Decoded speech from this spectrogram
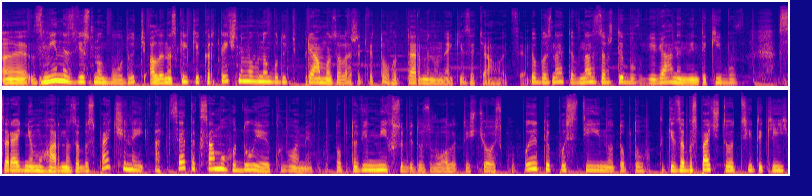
е, зміни, звісно, будуть, але наскільки критичними вони будуть, прямо залежить від того терміну, на який затягується. Бо знаєте, в нас завжди був львів'янин, він такий був в середньому гарно забезпечений, а це так само годує економіку. Тобто він міг собі дозволити щось купити постійно, тобто такі забезпечити оці такий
